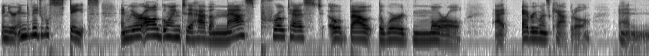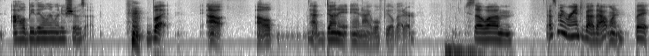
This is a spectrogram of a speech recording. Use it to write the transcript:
in your individual states, and we are all going to have a mass protest about the word moral at everyone's capital, and I'll be the only one who shows up. but I'll I'll have done it, and I will feel better. So um, that's my rant about that one. But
